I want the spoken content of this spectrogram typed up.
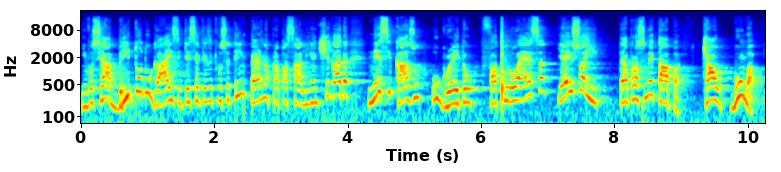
em você abrir todo o gás e ter certeza que você tem perna para passar a linha de chegada. Nesse caso, o Grapple faturou essa e é isso aí. Até a próxima etapa. Tchau, bumba!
